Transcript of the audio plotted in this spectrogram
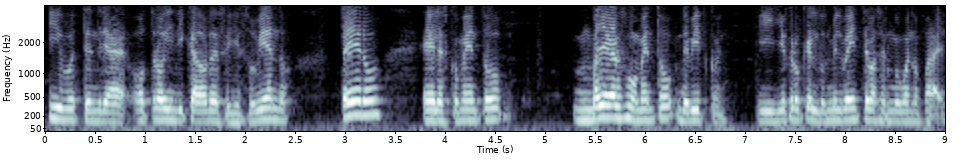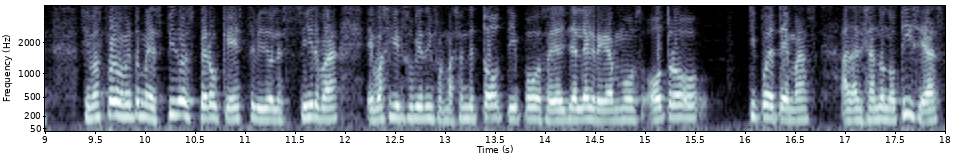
y tendría otro indicador de seguir subiendo. Pero eh, les comento va a llegar su momento de Bitcoin. Y yo creo que el 2020 va a ser muy bueno para él. Sin más por el momento me despido. Espero que este video les sirva. Eh, voy a seguir subiendo información de todo tipo. O sea, ya, le agregamos otro tipo de temas, analizando noticias,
